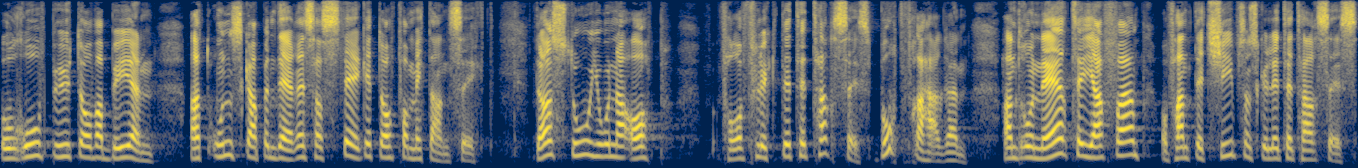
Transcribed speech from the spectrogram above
og rop ut over byen at ondskapen deres har steget opp for mitt ansikt. Da sto Jonah opp for å flykte til Tarsis, bort fra Herren. Han dro ned til Jaffa og fant et skip som skulle til Tarsis.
